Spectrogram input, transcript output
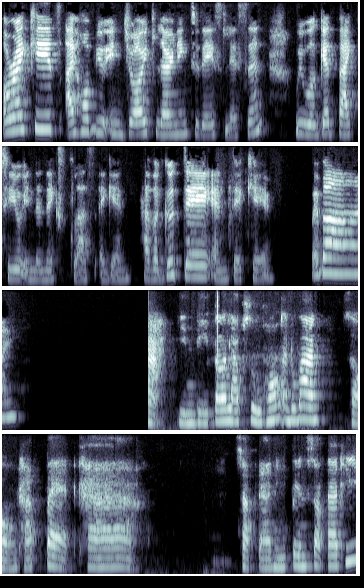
Alright, kids, I hope you enjoyed learning today's lesson. We will get back to you in the next class again. Have a good day and take care. Bye bye. ค่ะยินดีต้อนรับสู่ห้องอนุบาล2ทับ8ค่ะ สัปดาห์นี้เป็นสัปดาห์ที่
